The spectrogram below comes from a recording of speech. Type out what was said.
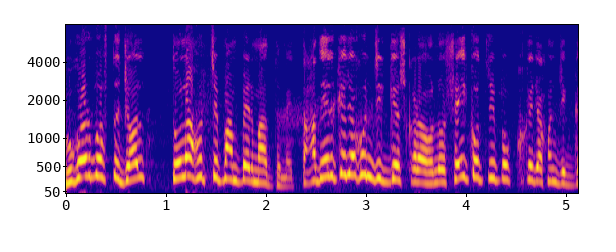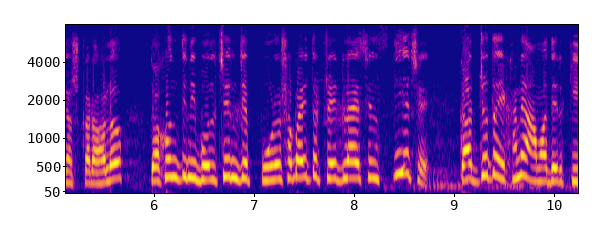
ভূগর্ভস্থ জল তোলা হচ্ছে পাম্পের মাধ্যমে। তাদেরকে যখন জিজ্ঞেস করা হলো, সেই কর্তৃপক্ষকে যখন জিজ্ঞেস করা হলো, তখন তিনি বলছেন যে পৌরসভায় তো ট্রেড লাইসেন্স দিয়েছে, কার্যত এখানে আমাদের কি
